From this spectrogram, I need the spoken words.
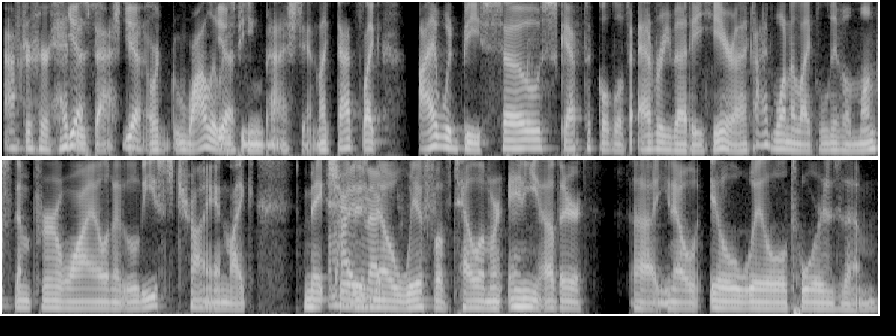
after her head Yes, was bashed yes. in, or while it Yes. was being bashed in. Like that's like I would be so skeptical of everybody here. Like I'd want to like live amongst them for a while and at least try and like make I'm sure there's that- no whiff of Tellem or any other uh, you know, ill will towards them.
